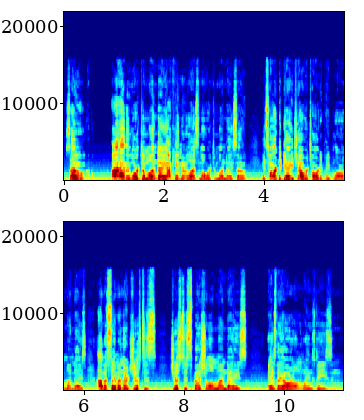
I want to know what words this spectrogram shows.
so I haven't worked a Monday. I can't remember the last time I worked a Monday, so it's hard to gauge how retarded people are on Mondays. I'm assuming they're just as just as special on Mondays as they are on Wednesdays and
